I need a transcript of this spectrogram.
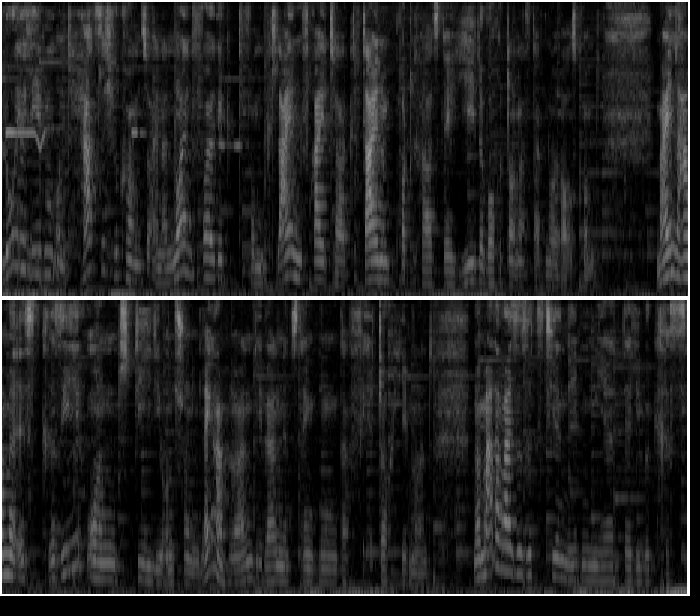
Hallo ihr Lieben und herzlich willkommen zu einer neuen Folge vom kleinen Freitag, deinem Podcast, der jede Woche Donnerstag neu rauskommt. Mein Name ist Chrissy und die, die uns schon länger hören, die werden jetzt denken, da fehlt doch jemand. Normalerweise sitzt hier neben mir der liebe Chris.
